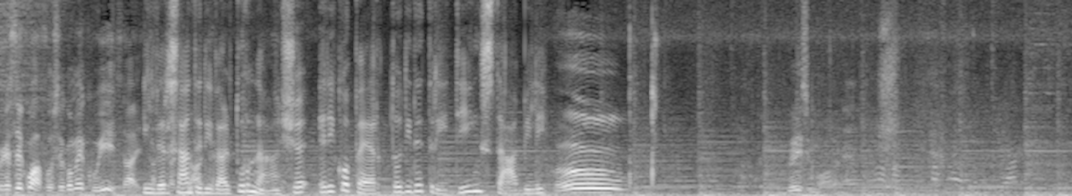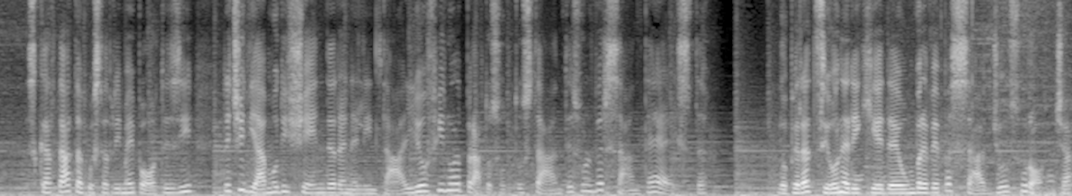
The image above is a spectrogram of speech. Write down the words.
Perché se qua fosse come qui, sai. Il versante di Val Tournanche è ricoperto di detriti instabili. Oh, qui si muove. Scartata questa prima ipotesi, decidiamo di scendere nell'intaglio fino al prato sottostante sul versante est. L'operazione richiede un breve passaggio su roccia.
